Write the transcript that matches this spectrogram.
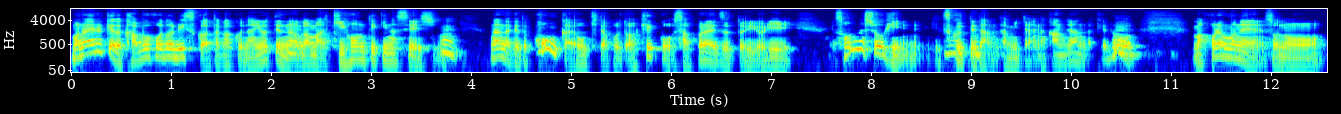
もらえるけど株ほどリスクは高くないよっていうのが、まあ基本的な精神。うんなんだけど、今回起きたことは結構サプライズというより、そんな商品作ってたんだみたいな感じなんだけど、うん、まあこれもね、その、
